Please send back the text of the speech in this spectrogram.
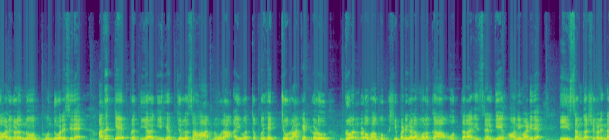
ದಾಳಿಗಳನ್ನು ಮುಂದುವರೆಸಿದೆ. ಅದಕ್ಕೆ ಪ್ರತಿಯಾಗಿ ಹೆಬ್ಜುಲ್ ಸಹ ನೂರ ಐವತ್ತಕ್ಕೂ ಹೆಚ್ಚು ರಾಕೆಟ್ಗಳು, ಡ್ರೋನ್ಗಳು ಹಾಗೂ ಕ್ಷಿಪಣಿಗಳ ಮೂಲಕ ಉತ್ತರ ಇಸ್ರೇಲ್ಗೆ ಹಾನಿ ಮಾಡಿದೆ. ಈ ಸಂಘರ್ಷಗಳಿಂದ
